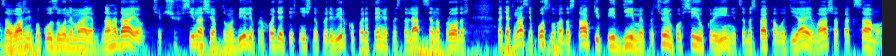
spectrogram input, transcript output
Зауважень по кузову немає. Нагадаю, що якщо всі наші автомобілі проходять технічну перевірку перед тим, як виставлятися на продаж, так як в нас є послуга доставки під дім. Ми працюємо по всій Україні. Це безпека водія і ваша так само.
